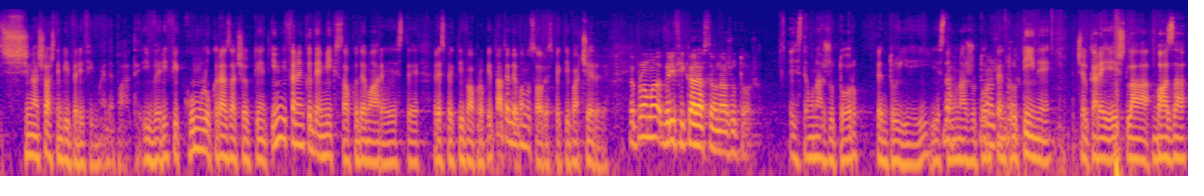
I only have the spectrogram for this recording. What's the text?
Și în același timp îi verific mai departe. Îi verific cum lucrează acel client, indiferent cât de mic sau cât de mare este respectiva proprietate de vândut sau respectiva cerere. Pe problemă, verificarea asta e un ajutor. Este un ajutor pentru ei, este da, un, ajutor un ajutor pentru tine, cel care ești la baza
